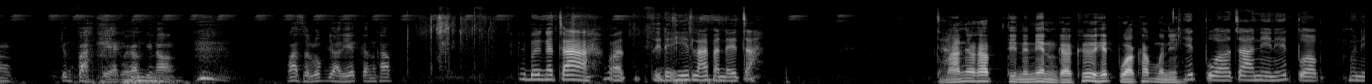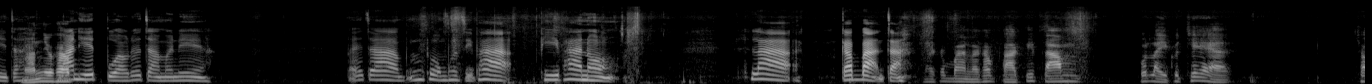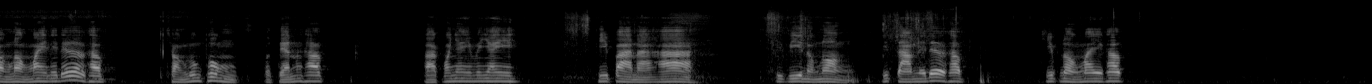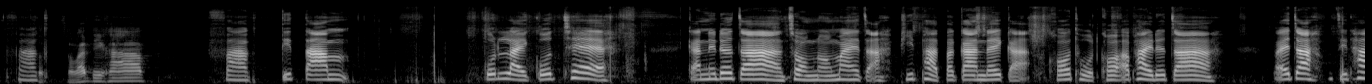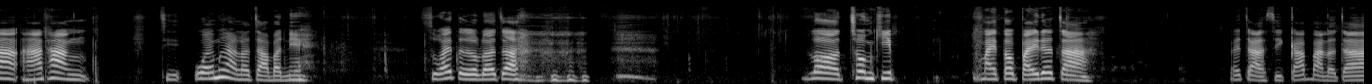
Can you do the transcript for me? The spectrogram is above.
จนปากแตกเลยครับพี่น้อง มาสรุปยอดเฮ็ดกันครับ ไปเบิ่งกันจ้าว่าสิได้เฮ็ดหลายปานใดจ้ะมันอยู่ครับที่เน้นๆก็คือเฮ็ดปวกครับมื้อนี้ เฮ็ดปัวจ้านี่เฮ็ดปวกมื้อนี้จ้ะหมานอยู่ครับหมานเฮ็ดปัวเด้อจ้ามื้อนี้ไปจ้าลุงทงเพิ่นสิพาพี่พาน้องล่ากลับบ้านจ้ะมากับบ้านแล้วครับ ฝากติดตามกดไลค์กดแชร์ ช่องน้องใหม่ในเด้อครับ ช่องลุงทุ่งปะแตนครับฝากพ่อใหญ่แม่ใหญ่พี่ป้านาอาพี่พี่ๆน้องๆติดตามในเด้อครับ คลิปน้องใหม่ครับ ฝากสสวัสดีครับ ฝากติดตาม กดไลค์กดแชร์กันในเด้อจ้า ช่องน้องใหม่จ้ะผิดพลาดประการได้กะขอโทษขออภัยเด้อจ้า ไปจ้ะสิท่าหาทาง สิอวยเมื่อเราจ้าบัดนี้ สวยเติบแล้วจ้ะรอชมคลิปใหม่ต่อไปเด้อจ้าไปจ้าสิกลับบ้านแล้วจ้า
